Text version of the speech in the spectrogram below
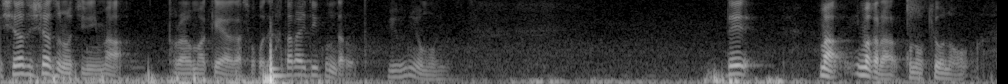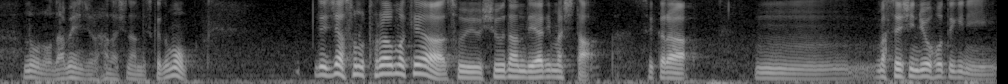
知らず知らずのうちに、まあ、トラウマケアがそこで働いていくんだろうというふうに思います。で、まあ、今からこの今日の脳のダメージの話なんですけどもでじゃあそのトラウマケアそういう集団でやりました。それからうん、まあ、精神療法的に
